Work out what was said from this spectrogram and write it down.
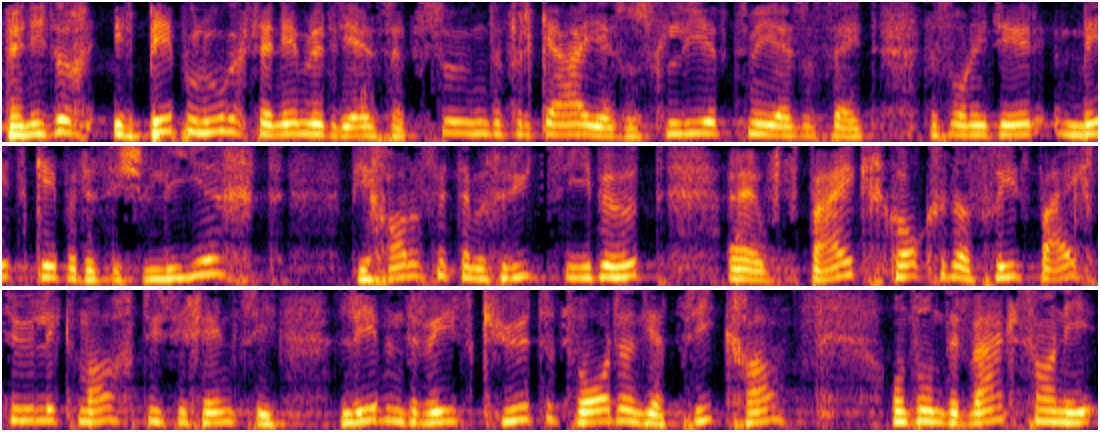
Wenn ich durch die Bibel schaue, sehe ich immer wieder, Jesus hat Sünden vergeben, Jesus liebt mich, Jesus sagt, das, was ich dir mitgebe, das ist Licht, wie kann das mit dem Kreuz sein? Ich bin heute äh, das Bike gekommen, das kleines Bike-Türchen gemacht. Unsere Kinder sind liebenderweise gehütet worden und ich hatte Zeit gehabt. Und unterwegs habe ich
